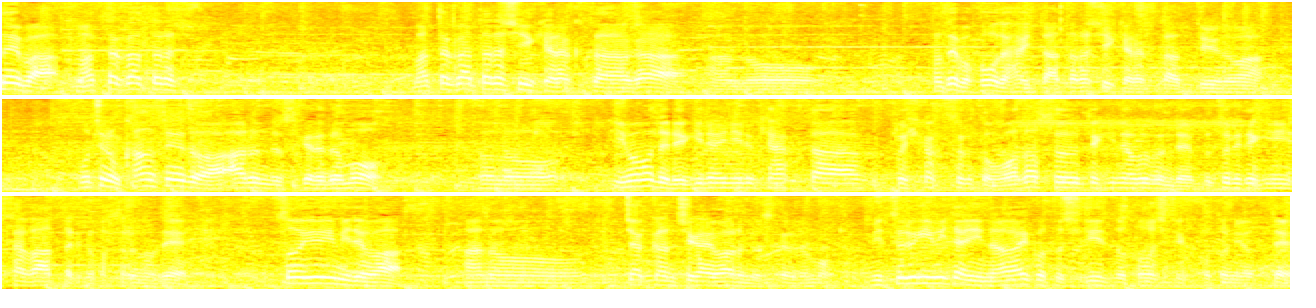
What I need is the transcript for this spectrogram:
例えば全く新し全く新しいキャラクターがあの例えば4で入った新しいキャラクターっていうのはもちろん完成度はあるんですけれどもその今まで歴代にいるキャラクターと比較すると技数的な部分で物理的に差があったりとかするのでそういう意味ではあの若干違いはあるんですけれども三剣みたいに長いことシリーズを通していくことによって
